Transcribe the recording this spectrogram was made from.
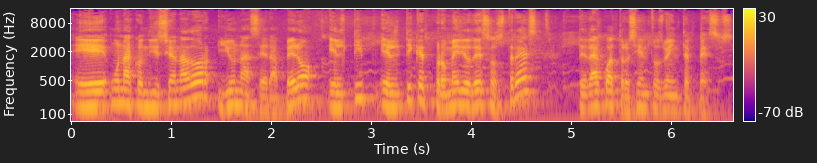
eh, un acondicionador y una cera. Pero el, el ticket promedio de esos tres te da 420 pesos.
